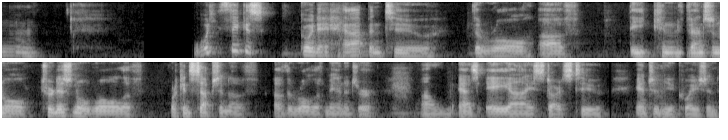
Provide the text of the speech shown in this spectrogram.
Mm. What do you think is going to happen to the role of the conventional, traditional role of, or conception of, of the role of manager um, as AI starts to enter the equation?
